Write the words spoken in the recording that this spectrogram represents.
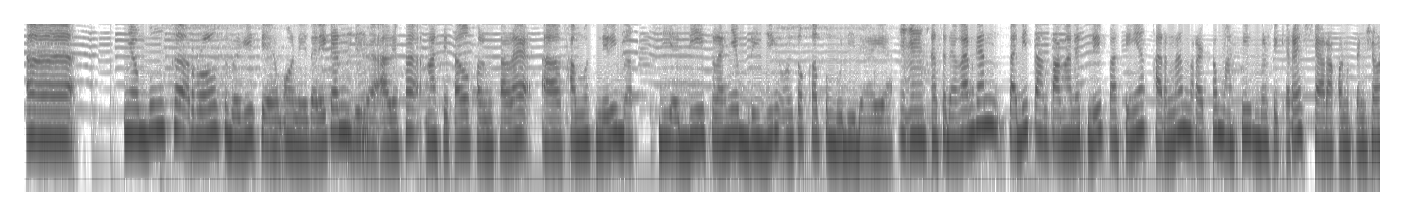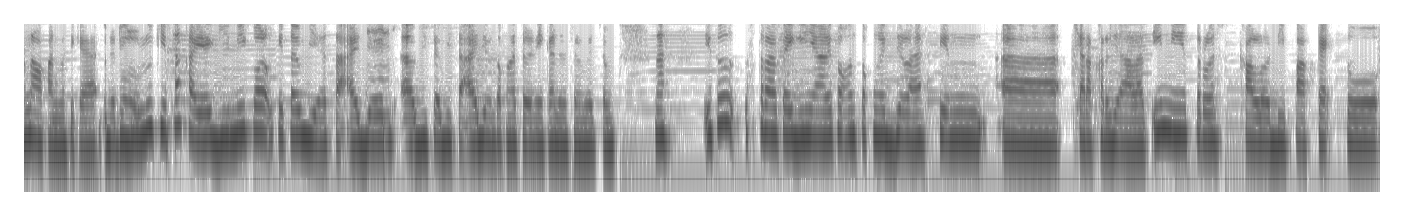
uh, nyambung ke role sebagai CMO nih. Tadi kan mm-hmm. juga Alifa ngasih tahu kalau misalnya uh, kamu sendiri bak jadi istilahnya bridging untuk ke pembudidaya. Mm-hmm. Nah, sedangkan kan tadi tantangannya sendiri pastinya karena mereka masih berpikirnya secara konvensional kan masih kayak dari mm. dulu kita kayak gini kok kita biasa aja mm-hmm. uh, bisa-bisa aja untuk ngasilin ikan dan segala macam. Nah, itu strateginya Alifa untuk ngejelasin uh, cara kerja alat ini terus kalau dipakai tuh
